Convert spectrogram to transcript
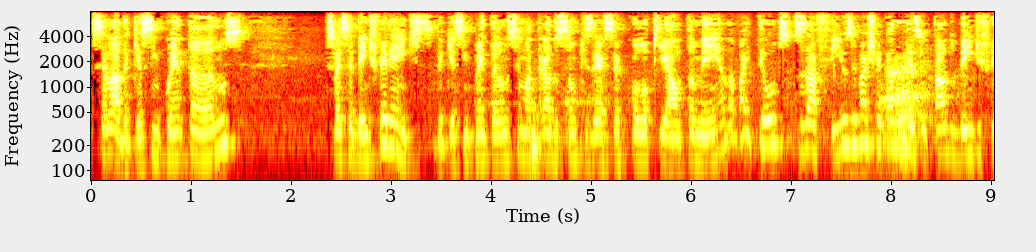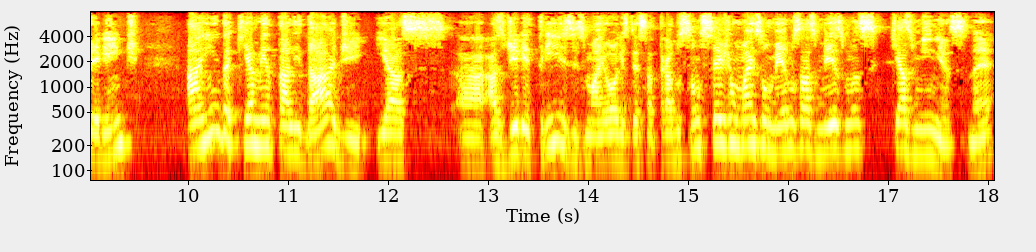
Sei lá, daqui a 50 anos, isso vai ser bem diferente. Daqui a 50 anos, se uma tradução quiser ser coloquial também, ela vai ter outros desafios e vai chegar num resultado bem diferente, ainda que a mentalidade e as, a, as diretrizes maiores dessa tradução sejam mais ou menos as mesmas que as minhas, né?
